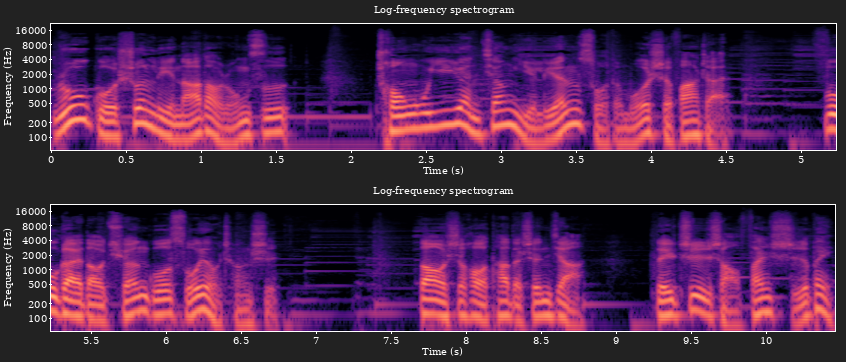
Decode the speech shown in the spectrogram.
如果顺利拿到融资，宠物医院将以连锁的模式发展，覆盖到全国所有城市。到时候他的身价得至少翻十倍。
